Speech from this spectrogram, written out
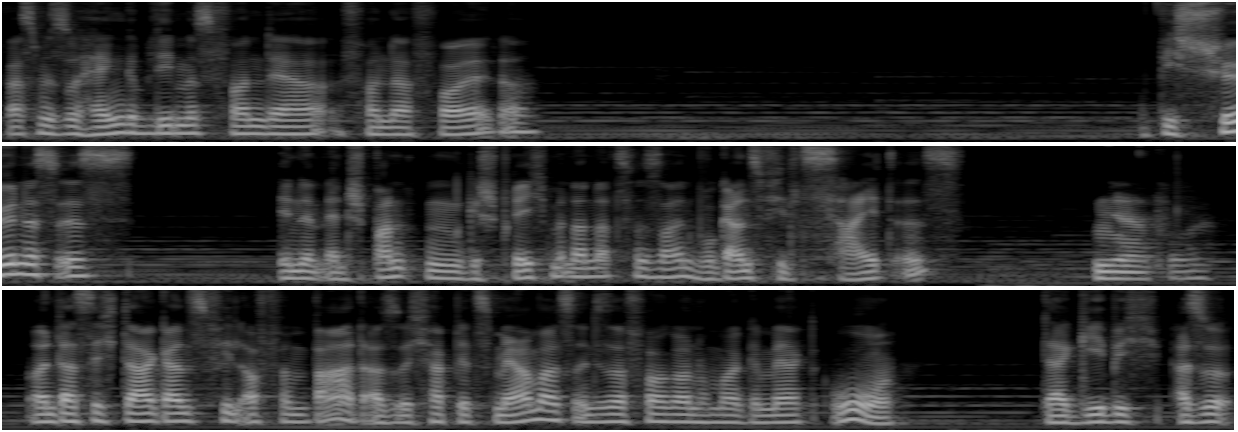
was mir so hängen geblieben ist von der, von der Folge. Wie schön es ist, in einem entspannten Gespräch miteinander zu sein, wo ganz viel Zeit ist. Ja, voll. Und dass sich da ganz viel offenbart. Also ich habe jetzt mehrmals in dieser Folge auch nochmal gemerkt, oh, da gebe ich, also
